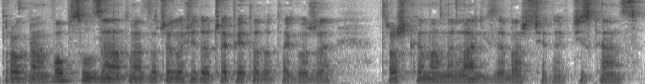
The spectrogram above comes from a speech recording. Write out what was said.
program w obsłudze, natomiast do czego się doczepię, to do tego, że troszkę mamy lagi, zobaczcie, tutaj wciskając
